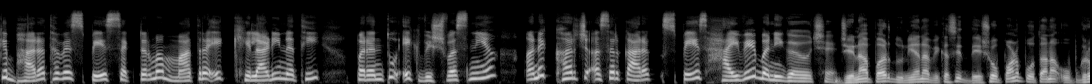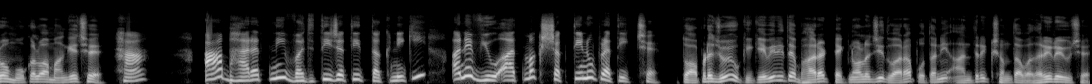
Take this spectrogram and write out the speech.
કે ભારત હવે સ્પેસ સેક્ટરમાં માત્ર એક ખેલાડી નથી પરંતુ એક વિશ્વસનીય અને ખર્ચ અસરકારક સ્પેસ હાઈવે બની ગયો છે. જેના પર દુનિયાના વિકસિત દેશો પણ પોતાના ઉપગ્રહો મોકલવા માંગે છે. હા આ ભારતની વધતી જતી તકનીકી અને વ્યૂહાત્મક શક્તિનું પ્રતીક છે. તો આપણે જોયું કે કેવી રીતે ભારત ટેકનોલોજી દ્વારા પોતાની આંતરિક ક્ષમતા વધારી રહ્યું છે.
